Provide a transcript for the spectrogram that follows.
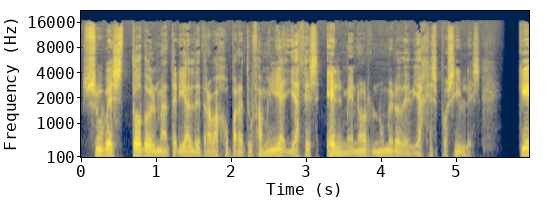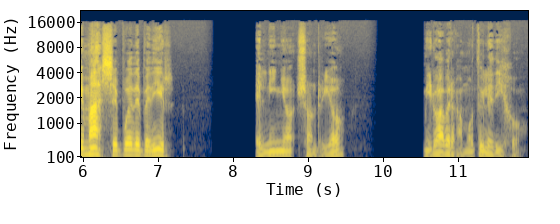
Subes todo el material de trabajo para tu familia y haces el menor número de viajes posibles. ¿Qué más se puede pedir? El niño sonrió miró a Bergamoto y le dijo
